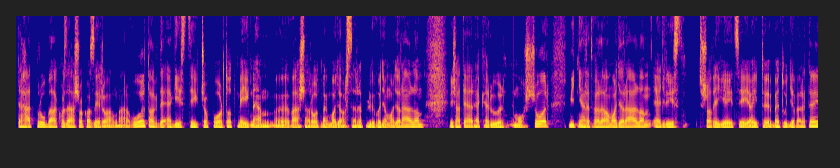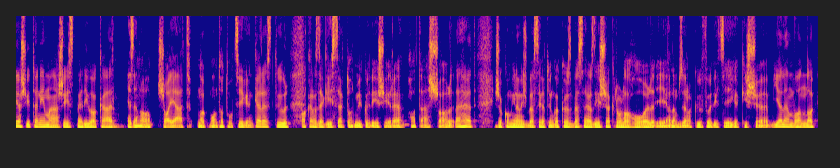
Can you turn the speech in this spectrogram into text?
tehát próbálkozások azért már voltak, de egész cégcsoportot még nem vásárolt meg magyar szereplő vagy a magyar állam, és hát erre kerül most sor. Mit nyerhet vele a magyar állam? Egyrészt stratégiai céljait be tudja vele teljesíteni, másrészt pedig akár ezen a sajátnak mondható cégen keresztül, akár az egész szektor működésére hatással lehet, és akkor mi nem is beszéltünk a közbeszerzésekről, ahol jellemzően a külföldi cégek is jelen vannak,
